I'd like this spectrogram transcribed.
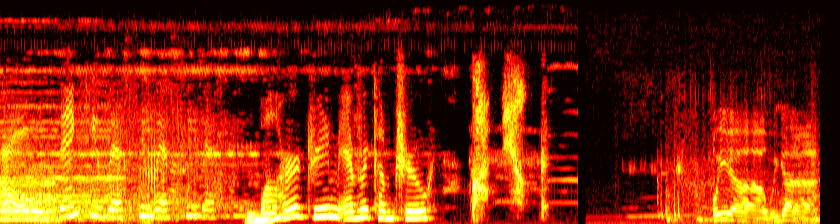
cow. Thank you, Bessie, Bessie, Bessie. Will her dream ever come true? We uh we got a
